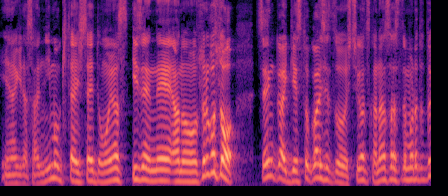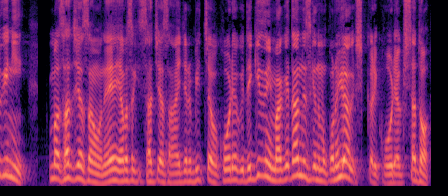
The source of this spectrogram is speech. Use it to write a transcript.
柳田さんにも期待したいと思います。以前ねあのそれこそ前回ゲスト解説を7月かなさせてもらった時にまあ幸也さんをね山崎幸也さん相手のピッチャーを攻略できずに負けたんですけどもこの日はしっかり攻略したと、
